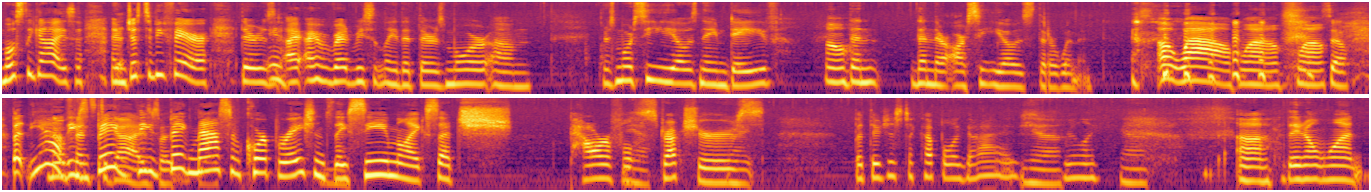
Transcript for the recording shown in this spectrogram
Mostly guys. And just to be fair, there's Yeah. I, I read recently that there's more um, there's more CEOs named Dave Oh. than than there are CEOs that are women. Oh wow, wow, wow. So But yeah, No these big guys, these but big massive corporations, they seem like such powerful Yeah. structures. But they're just a couple of guys. Yeah. Really. yeah, Uh, they don't want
